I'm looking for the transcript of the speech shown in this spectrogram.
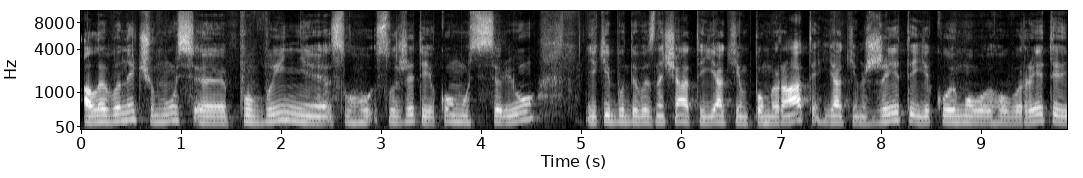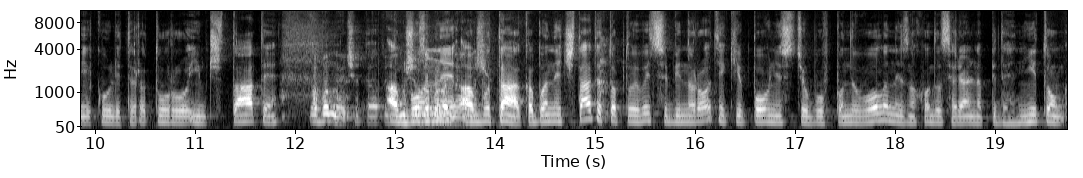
але вони чомусь е, повинні служити якомусь царю, який буде визначати, як їм помирати, як їм жити, якою мовою говорити, яку літературу їм читати. Або не читати, тому що Або, не, або так, або не читати, тобто уявіть собі народ, який повністю був поневолений, знаходився реально під гнітом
